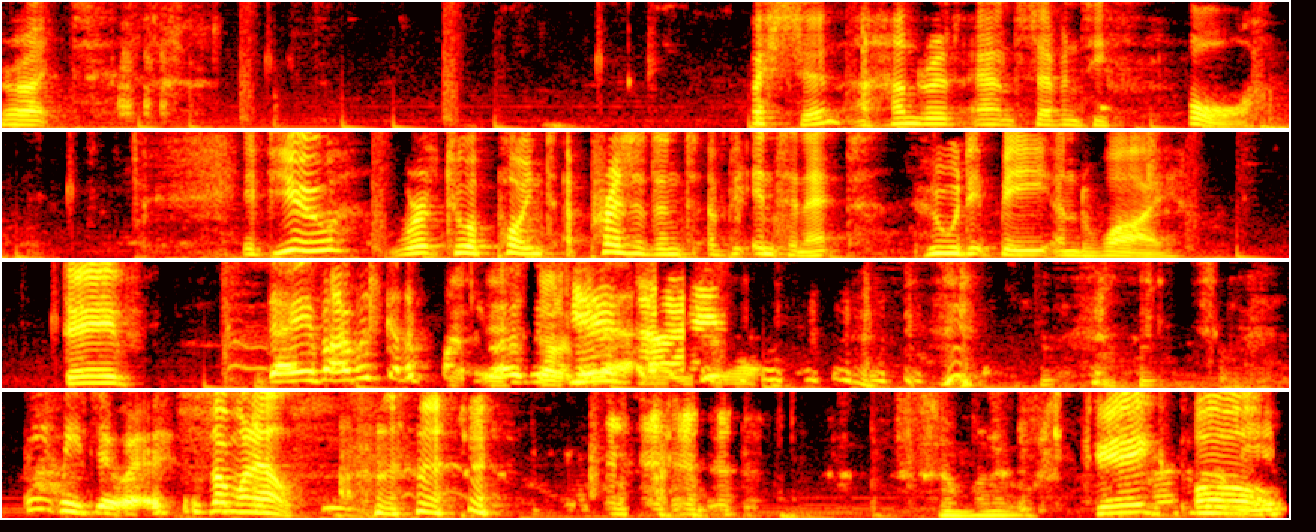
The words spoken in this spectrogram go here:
Right. Question 174. If you were to appoint a president of the internet, who would it be and why? Dave. Dave, I was gonna fuck you. I was It's gonna gotta do. Beat me to it. Someone else. Someone else. Jake Paul.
